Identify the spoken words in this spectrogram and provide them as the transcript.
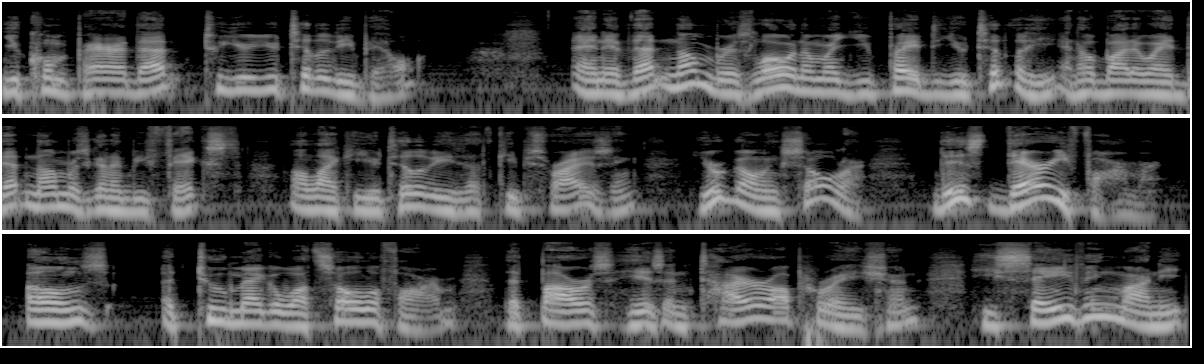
You compare that to your utility bill and if that number is lower than what you paid the utility, and oh, by the way, that number is going to be fixed, unlike a utility that keeps rising, you're going solar. This dairy farmer owns a two megawatt solar farm that powers his entire operation. He's saving money,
